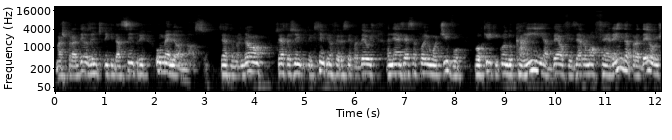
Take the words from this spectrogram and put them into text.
Mas para Deus a gente tem que dar sempre o melhor nosso, certo? O melhor, certo? A gente tem que sempre oferecer para Deus. Aliás, esse foi o motivo por que quando Caim e Abel fizeram uma oferenda para Deus,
